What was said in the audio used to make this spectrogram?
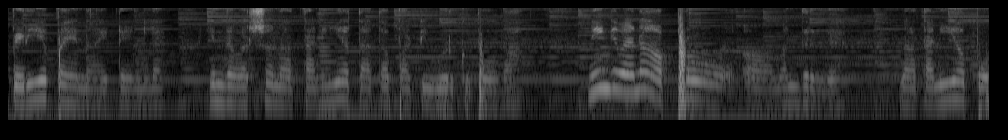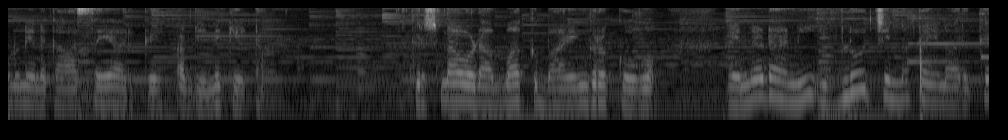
பெரிய பையன் ஆயிட்டேன்ல. இந்த வருஷம் நான் தனியாக தாத்தா பாட்டி ஊருக்கு போவா? நீங்கள் வேணால் அப்புறம் வந்துருங்க. நான் தனியாக போகணுன்னு எனக்கு ஆசையாக இருக்குது அப்படின்னு கேட்டான். கிருஷ்ணாவோட அம்மாவுக்கு பயங்கர கோவம். என்னடா நீ இவ்வளோ சின்ன பையனாக இருக்க?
